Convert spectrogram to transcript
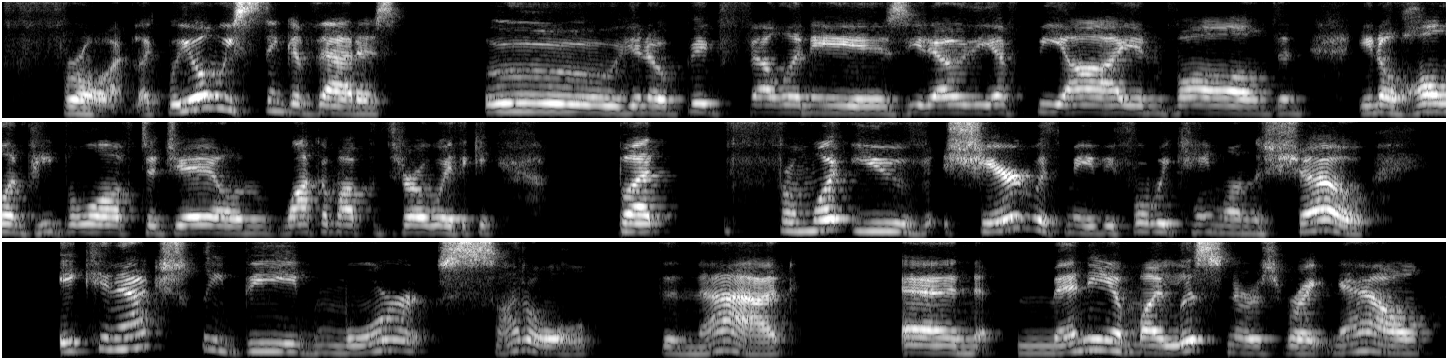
fraud? Like, we always think of that as, oh, you know, big felonies, you know, the FBI involved and, you know, hauling people off to jail and lock them up and throw away the key. But from what you've shared with me before we came on the show, it can actually be more subtle than that. And many of my listeners right now,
